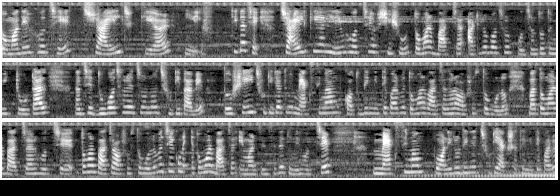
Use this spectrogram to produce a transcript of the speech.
তোমাদের হচ্ছে চাইল্ড কেয়ার লিভ, ঠিক আছে? চাইল্ড কেয়ার লিভ হচ্ছে শিশু, তোমার বাচ্চার আঠেরো বছর পর্যন্ত তুমি টোটাল হচ্ছে দু বছরের জন্য ছুটি পাবে। তো সেই ছুটিটা তুমি ম্যাক্সিমাম কতদিন নিতে পারবে? তোমার বাচ্চা ধরো অসুস্থ হলো বা তোমার বাচ্চার হচ্ছে, তোমার বাচ্চা অসুস্থ হলো বা যে কোনো তোমার বাচ্চার এমার্জেন্সিতে তুমি হচ্ছে ম্যাক্সিমাম পনেরো দিনের ছুটি একসাথে নিতে পারবে।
